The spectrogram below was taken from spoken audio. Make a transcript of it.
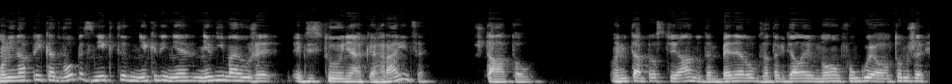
oni napríklad vôbec niekedy, niekedy nevnímajú, že existujú nejaké hranice štátov. Oni tam proste, áno, ten Benelux a tak ďalej mnohom funguje o tom, že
